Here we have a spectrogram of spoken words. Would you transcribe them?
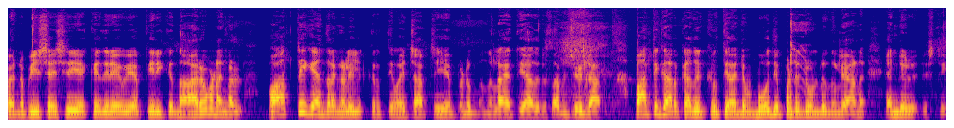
പിന്നെ പി ശശിക്കെതിരെ ഉയർത്തിയിരിക്കുന്ന ആരോപണങ്ങൾ പാർട്ടി കേന്ദ്രങ്ങളിൽ കൃത്യമായി ചർച്ച ചെയ്യപ്പെടും എന്നുള്ള കാര്യത്തിൽ യാതൊരു സംശയമില്ല പാർട്ടിക്കാർക്ക് അത് കൃത്യമായിട്ട് ബോധ്യപ്പെട്ടിട്ടുണ്ട് എന്നുള്ളതാണ് എന്റെ ഒരു ദൃഷ്ടി.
